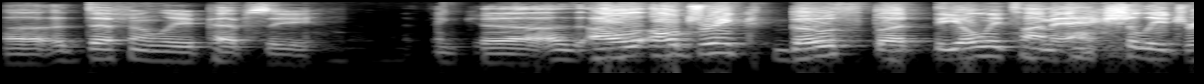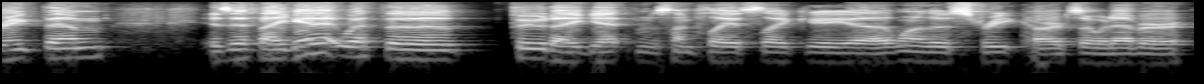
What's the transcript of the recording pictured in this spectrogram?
Uh, definitely Pepsi. I think uh, I'll I'll drink both, but the only time I actually drink them is if I get it with the food I get from some place like a uh, one of those street carts or whatever,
